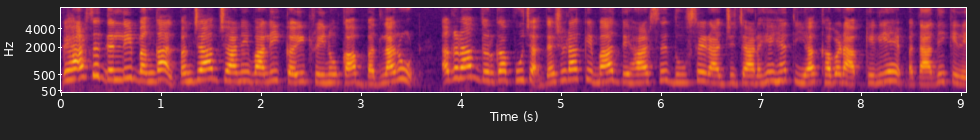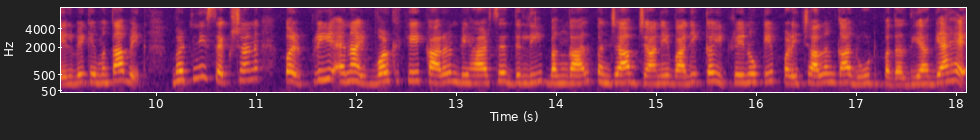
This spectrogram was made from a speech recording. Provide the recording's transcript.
बिहार से दिल्ली, बंगाल, पंजाब जाने वाली कई ट्रेनों का बदला रूट अगर आप दुर्गा पूजा दशहरा के बाद बिहार से दूसरे राज्य जा रहे हैं तो यह खबर आपके लिए है। बता दें कि रेलवे के मुताबिक भटनी सेक्शन पर प्री एनआई वर्ग के कारण बिहार से दिल्ली, बंगाल, पंजाब जाने वाली कई ट्रेनों के परिचालन का रूट बदल दिया गया है,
